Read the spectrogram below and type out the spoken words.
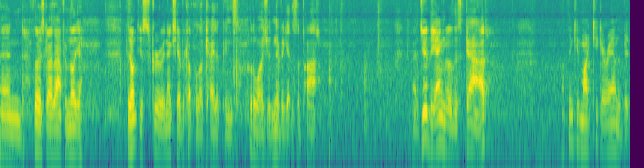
and if those guys aren't familiar, you don't just screw and actually have a couple of locator pins, otherwise you'd never get this apart. Now, due to the angle of this guard, I think it might kick around a bit.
